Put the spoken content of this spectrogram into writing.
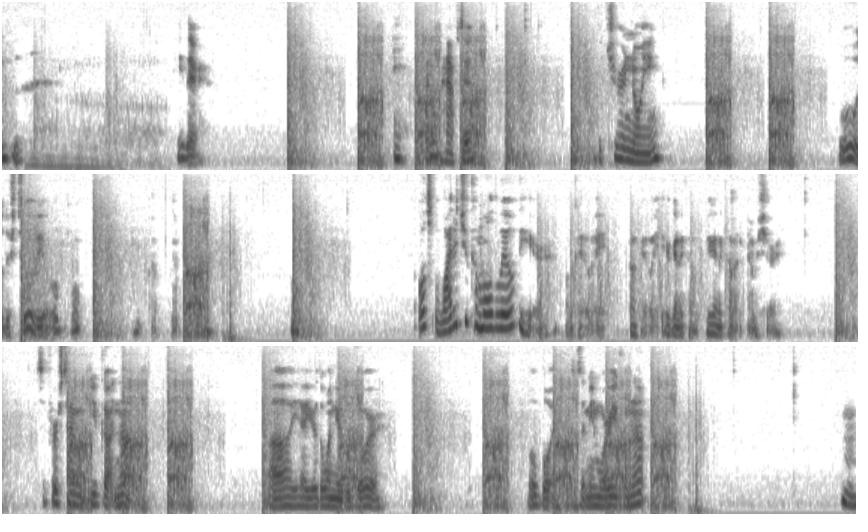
Ugh. Hey there. I don't have to. But you're annoying. Ooh, there's two of you. Oh, oh. oh, oh, oh. Also, why did you come all the way over here? Okay, wait. You're gonna come. You're gonna come in. I'm sure. It's the first time you've gotten up. Oh yeah, you're the one near the door. Oh boy. Does that mean more of you coming up? Hmm.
